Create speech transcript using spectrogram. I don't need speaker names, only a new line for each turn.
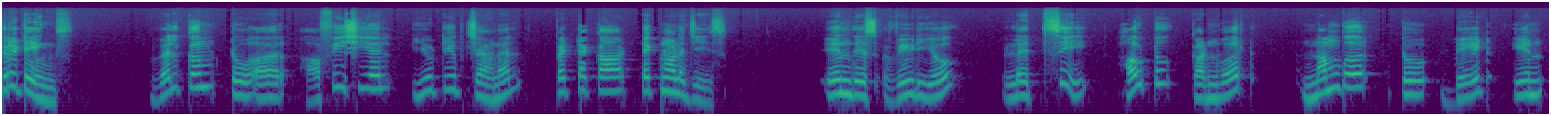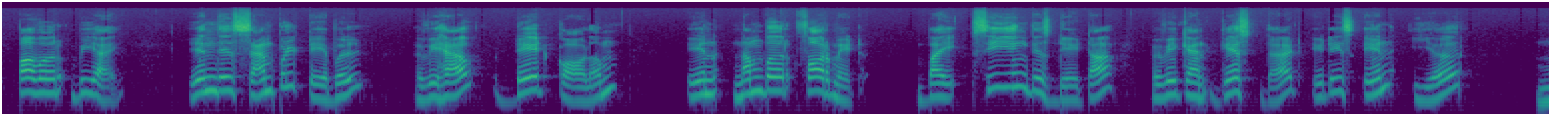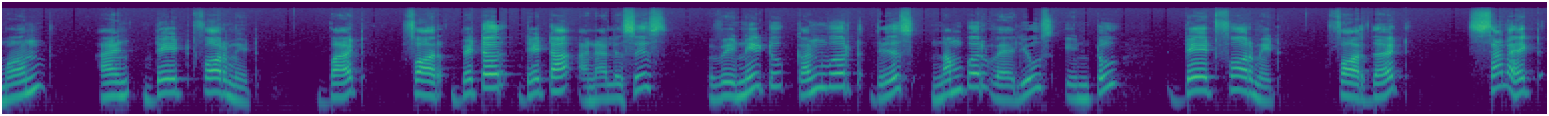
Greetings. Welcome to our official YouTube channel Pettaka Technologies. In this video, let's see how to convert number to date in Power BI. In this sample table, we have date column in number format. By seeing this data, we can guess that it is in year, month and date format. But for better data analysis, we need to convert this number values into date format. For that, select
